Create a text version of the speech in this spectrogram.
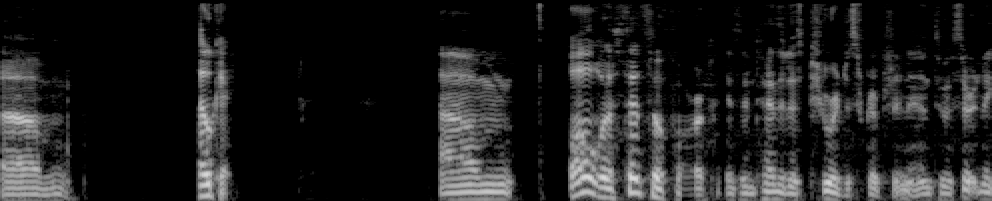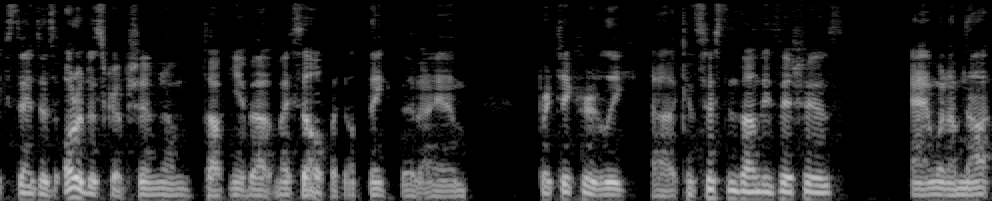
Um, okay. Um, all what I've said so far is intended as pure description, and to a certain extent as auto description. I'm talking about myself. I don't think that I am particularly uh, consistent on these issues. And when I'm not,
